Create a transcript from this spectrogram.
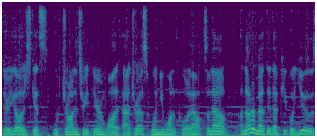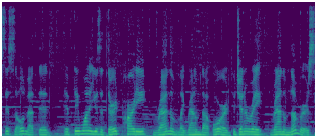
there you go. It just gets withdrawn into your Ethereum wallet address when you want to pull it out. So now another method that people use, this is the old method, if they want to use a third party random like random.org to generate random numbers,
